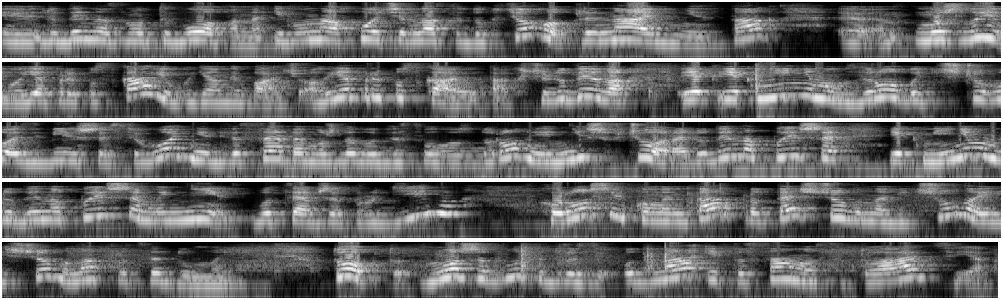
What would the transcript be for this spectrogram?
е, людина змотивована, і вона хоче внаслідок цього, принаймні, так, е, можливо, я припускаю, бо я не бачу, але я припускаю так, що людина, як, як мінімум, зробить чогось більше сьогодні для себе, можливо, для свого здоров'я, ніж вчора. Людина пише, як мінімум, людина пише мені, бо це вже про дію, хороший коментар про те, що вона відчула і що вона про це думає. Тобто, може бути, друзі, одна і та сама ситуація,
